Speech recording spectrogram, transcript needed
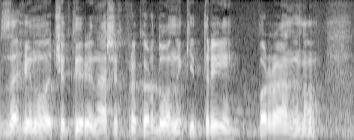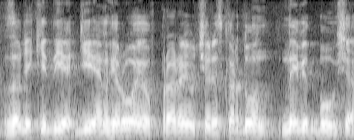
загинуло чотири наших прикордонники, три поранено. Завдяки діям героїв прорив через кордон не відбувся.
